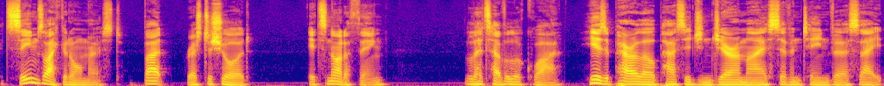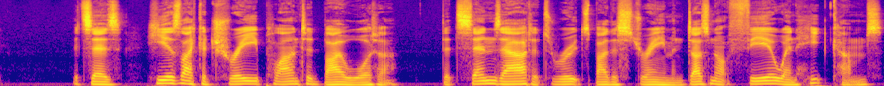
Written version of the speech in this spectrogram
It seems like it almost, but rest assured, it's not a thing. Let's have a look why. Here's a parallel passage in Jeremiah 17, verse 8. It says, He is like a tree planted by water that sends out its roots by the stream and does not fear when heat comes,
